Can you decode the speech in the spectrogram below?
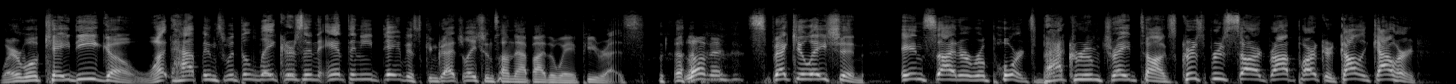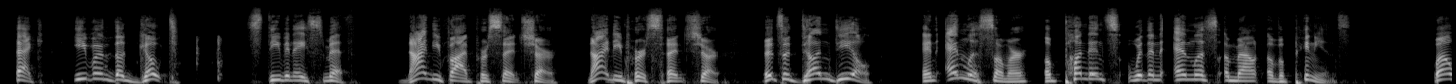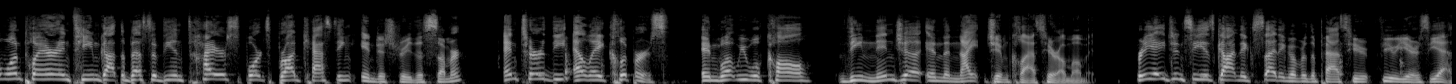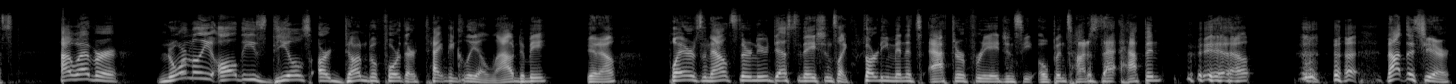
Where will KD go? What happens with the Lakers and Anthony Davis? Congratulations on that, by the way, Perez. Love it. Speculation, insider reports, backroom trade talks, Chris Broussard, Rob Parker, Colin Cowherd. Heck, even the GOAT, Stephen A. Smith, 95% sure. 90% sure. It's a done deal. An endless summer of pundits with an endless amount of opinions. Well, one player and team got the best of the entire sports broadcasting industry this summer. Entered the LA Clippers in what we will call the Ninja in the Night gym class hero moment. Free agency has gotten exciting over the past few few years, yes. However, normally all these deals are done before they're technically allowed to be. You know, players announce their new destinations like 30 minutes after free agency opens. How does that happen? you know, not this year.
